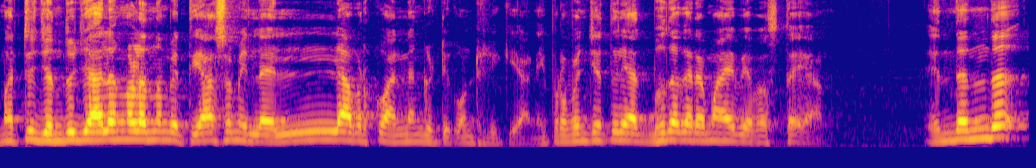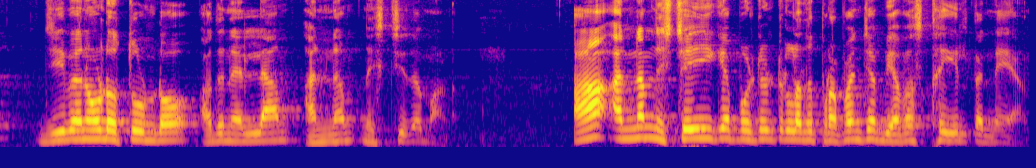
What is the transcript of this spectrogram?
മറ്റ് ജന്തുജാലങ്ങളെന്നും വ്യത്യാസമില്ല. എല്ലാവർക്കും അന്നം കിട്ടിക്കൊണ്ടിരിക്കുകയാണ്. ഈ പ്രപഞ്ചത്തിലെ അത്ഭുതകരമായ വ്യവസ്ഥയാണ്. എന്തെന്ത് ജീവനോടൊത്തുണ്ടോ അതിനെല്ലാം അന്നം നിശ്ചിതമാണ്. ആ അന്നം നിശ്ചയിക്കപ്പെട്ടിട്ടുള്ളത് പ്രപഞ്ച വ്യവസ്ഥയിൽ തന്നെയാണ്.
